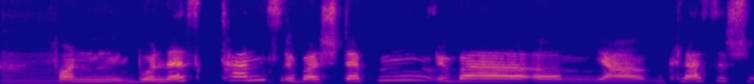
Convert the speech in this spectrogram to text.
mhm. von Burlesque-Tanz über Steppen, über ähm, ja, klassischen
